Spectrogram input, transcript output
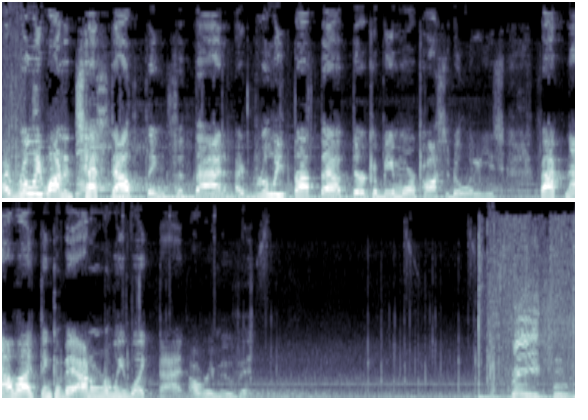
I really want to test out things at that. I really thought that there could be more possibilities. In fact, now that I think of it, I don't really like that. I'll remove it. Speed boost.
